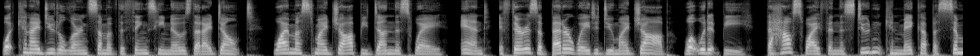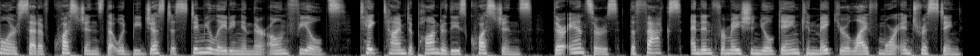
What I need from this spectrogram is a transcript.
What can I do to learn some of the things he knows that I don't? Why must my job be done this way? And, if there is a better way to do my job, what would it be? The housewife and the student can make up a similar set of questions that would be just as stimulating in their own fields. Take time to ponder these questions. Their answers, the facts, and information you'll gain can make your life more interesting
